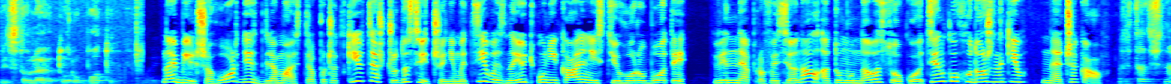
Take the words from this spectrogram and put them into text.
відставляють ту роботу. Найбільша гордість для майстра-початківця, що досвідчені митці визнають унікальність його роботи. Він не професіонал, а тому на високу оцінку художників не чекав. Достаточно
